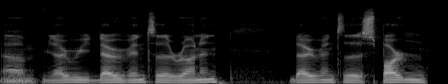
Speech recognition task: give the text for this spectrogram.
Um, you know, we dove into the running, dove into the Spartan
